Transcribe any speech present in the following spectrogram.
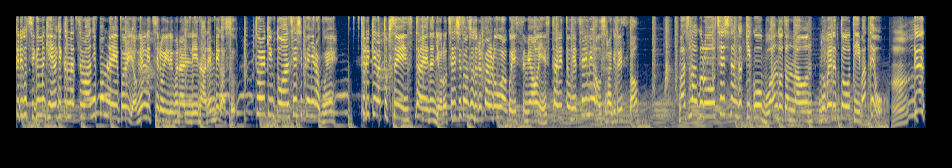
그리고 지금은 계약이 끝났지만 힙합 레이블 영앤리치로 이름을 알린 R&B 가수 트월킹 또한 첼시 팬이라고 해. 트리케라톱스의 인스타에는 여러 첼시 선수들을 팔로우하고 있으며 인스타를 통해 첼미아웃을 하기도 했어. 마지막으로 최시장 가끼고 무한도전 나온 로베르토 디바테오. 어? 끝!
